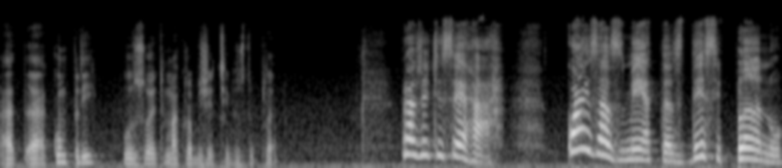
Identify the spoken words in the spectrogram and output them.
a, a cumprir os oito macroobjetivos do plano. Para a gente encerrar, quais as metas desse plano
